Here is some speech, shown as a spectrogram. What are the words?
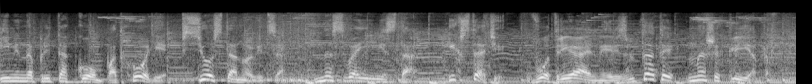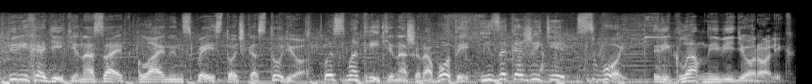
Именно при таком подходе все становится на свои места. И, кстати, вот реальные результаты наших клиентов. Переходите на сайт lineinspace.studio, посмотрите наши работы и закажите свой рекламный видеоролик.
